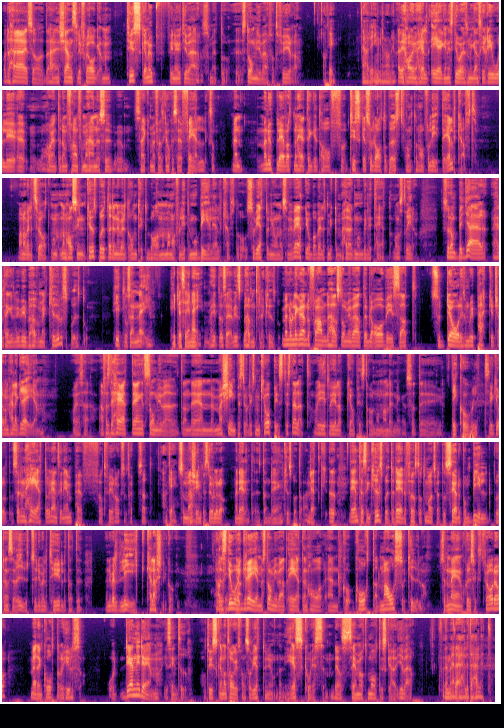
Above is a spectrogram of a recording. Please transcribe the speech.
och det här är så, det här är en känslig fråga, men tyskarna uppfinner ju ett gevär som heter eh, Stormgevär 44. Okej. Okay. Jag hade ingen aning. Det har ju en helt egen historia som är ganska rolig. Eh, har jag inte den framför mig här nu så eh, säker mig för att kanske säga fel liksom. Men man upplever att man helt enkelt har, för, tyska soldater på östfronten har för lite eldkraft. Man har väldigt svårt. Man, man har sin kulspruta, den är väldigt omtyckt och bra, men man har för lite mobil eldkraft. Och Sovjetunionen, som vi vet, jobbar väldigt mycket med hög mobilitet när de strider. Så de begär helt enkelt vi behöver mer kulsprutor. Hitler säger nej. Hitler säger nej. Hitler säger vi behöver inte fler kulsprutor. Men de lägger ändå fram det här stormgeväret, det blir avvisat. Så då liksom repackagear de hela grejen. Och jag så här, ja, fast det heter inget stormgevär, utan det är en maskinpistol, liksom en k-pist istället. Och Hitler gillar k-pistar av någon anledning. Så att det är... Det är coolt. Det är coolt. Så den heter väl egentligen MP44 också tror jag. Så att, okay. Som maskinpistoler då. Men det är det inte, utan det är en kulspruta. En lätt, äh, det är inte ens en kulspruta, det är det första automatgeväret. Och ser du på en bild hur den ser ut så är det väldigt tydligt att det, den är väldigt lik Kalashnikov. Okay, den stora ja. grejen med stormgeväret är att den har en kortad Mauser-kula. Så den är en 762 då, med en kortare hylsa. Och den idén i sin tur har tyskarna tagit från Sovjetunionen i SKS, deras semiautomatiska gevär. Får vi med det, lite härligt.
